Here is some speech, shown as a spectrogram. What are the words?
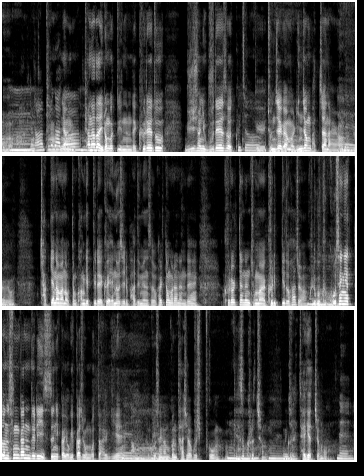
음, 아, 그냥, 아, 편하다. 그냥 편하다 이런 것도 있는데 그래도 뮤지션이 무대에서 그죠. 그 존재감을 어. 인정받잖아요. 네. 그 작게나마는 어떤 관객들의 그 에너지를 받으면서 활동을 하는데 그럴 때는 정말 그립기도 하죠. 그리고 그 음. 그 고생했던 순간들이 있으니까 여기까지 온 것도 알기에 네. 그 고생 한번 다시 하고 싶고 음. 계속 그렇죠. 뭐. 음. 이제 되겠죠. 뭐. 네.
